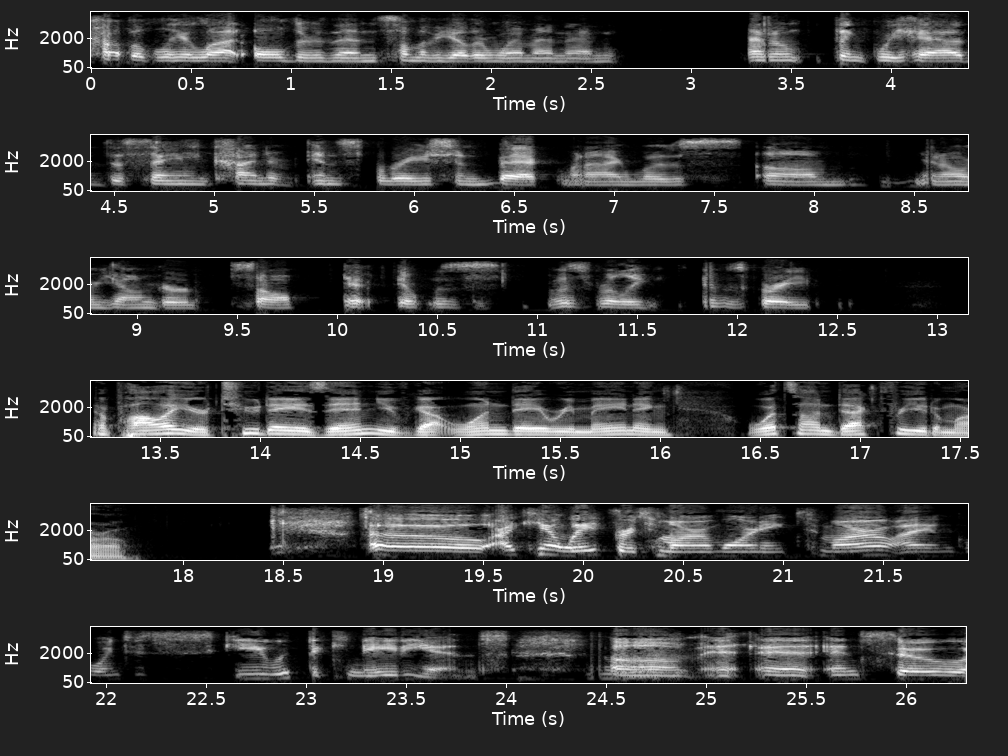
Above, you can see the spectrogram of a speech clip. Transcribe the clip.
probably a lot older than some of the other women and I don't think we had the same kind of inspiration back when I was, um, you know, younger. So it, it was it was really it was great. Now, Paula, you're two days in. You've got one day remaining. What's on deck for you tomorrow? Oh, I can't wait for tomorrow morning. Tomorrow I am going to ski with the Canadians. Um, and, and, and, so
